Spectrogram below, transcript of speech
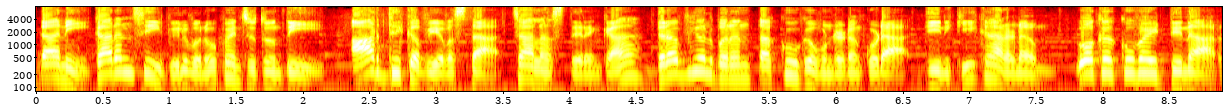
దాని కరెన్సీ విలువను పెంచుతుంది. ఆర్థిక వ్యవస్థ చాలా స్థిరంగా ద్రవ్యోల్బణం తక్కువగా ఉండడం కూడా దీనికి కారణం. ఒక కువైట్ దినార్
